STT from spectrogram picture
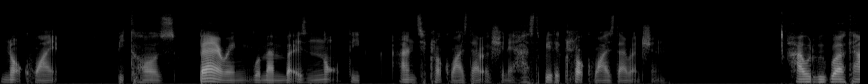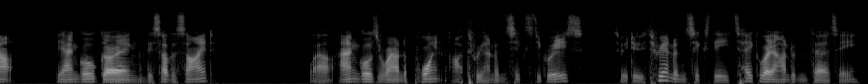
Not quite, because bearing, remember, is not the anti-clockwise direction. It has to be the clockwise direction. How would we work out the angle going this other side? Well, angles around a point are 360 degrees. So we do 360, take away 130,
